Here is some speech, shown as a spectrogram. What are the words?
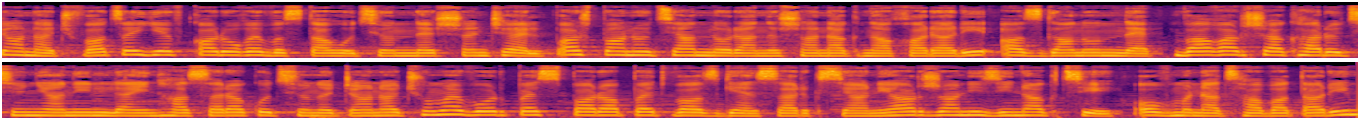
ճանաչված է եւ կարող է վստահություններ շնչել։ Պաշտպանության նորանշանակ նախարարի ազգանունն է։ Վաղարշակ Հարությունյանին լայն հասարակությունը ճանաչում է որպես սպարապետ Վազգեն Սարգսյանի արժանի զինակցի, ով մնաց հավատարիմ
